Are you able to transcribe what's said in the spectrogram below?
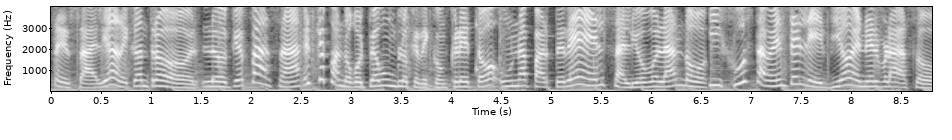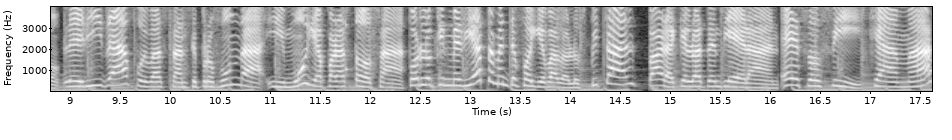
se salió de control. Lo que pasa es que cuando golpeaba un bloque de concreto, una parte de él salió volando y justamente le dio en el brazo. La herida fue bastante profunda y muy aparatosa, por lo que inmediatamente fue llevado al hospital para que lo atendieran. Eso sí, jamás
